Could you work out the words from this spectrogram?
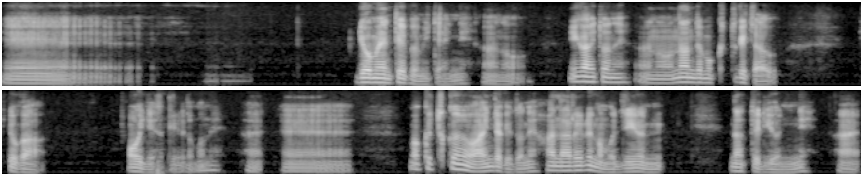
えー、両面テープみたいにね、あの、意外とね、あの、何でもくっつけちゃう人が多いですけれどもね。はい。えー、まあ、くっつくのはいいんだけどね、離れるのも自由になってるようにね、はい。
